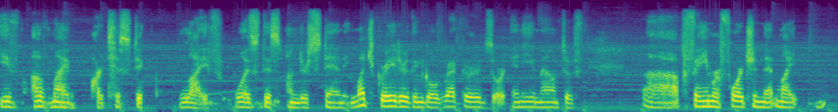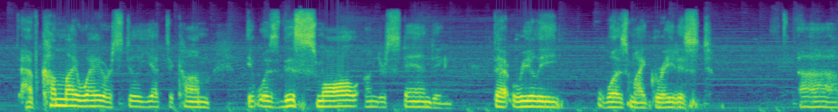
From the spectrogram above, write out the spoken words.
if, of my artistic life was this understanding much greater than gold records or any amount of uh, fame or fortune that might have come my way or still yet to come. It was this small understanding that really was my greatest uh,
